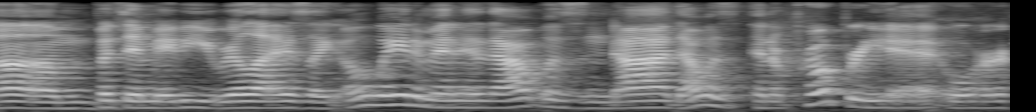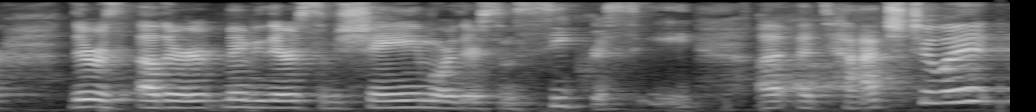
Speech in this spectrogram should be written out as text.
Um, but then maybe you realize like, oh wait a minute, that was not that was inappropriate or there's other maybe there's some shame or there's some secrecy uh, attached to it.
